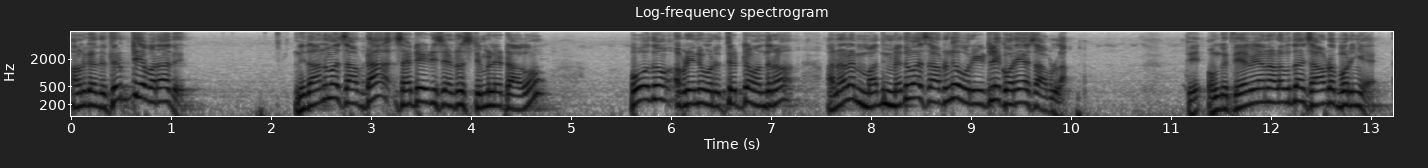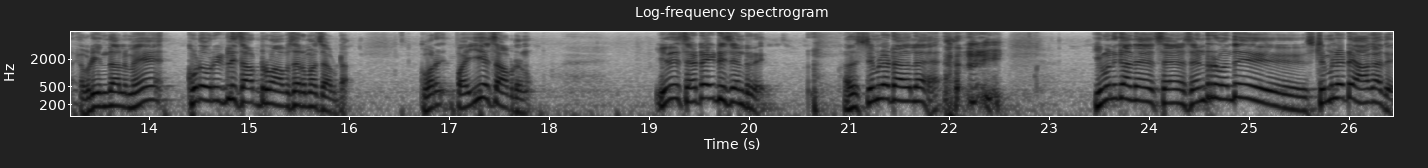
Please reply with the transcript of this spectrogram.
அவனுக்கு அந்த திருப்தியே வராது. நிதானமாக சாப்பிட்டா சட்டேடி சென்டர் ஸ்டிமுலேட் ஆகும். போதும் அப்படின்னு ஒரு திட்டம் வந்துடும் அதனால் மது மெதுவாக சாப்பிடுங்க ஒரு இட்லி குறையாக சாப்பிட்லாம். தே உங்கள் தேவையான அளவு தான் சாப்பிட போகிறீங்க எப்படி இருந்தாலுமே கூட ஒரு இட்லி சாப்பிட்ருவோம் அவசரமாக சாப்பிட்டா. குறை பைய சாப்பிடணும். இது செட்டைட்டி சென்டரு அது ஸ்டிமுலேட் ஆகலை. இவனுக்கு அந்த செ சென்டர் வந்து ஸ்டிமுலேட்டே ஆகாது.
